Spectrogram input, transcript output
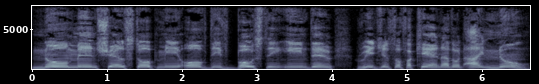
No man shall stop me of this boasting in the regions of Achaia. In other words, I know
